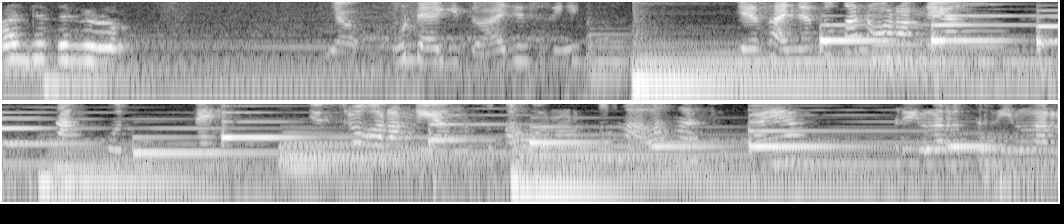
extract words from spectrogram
lanjutin dulu. Ya udah gitu aja sih. Biasanya tuh kan orang yang takut eh justru orang yang suka horor tuh malah nggak suka yang thriller thriller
